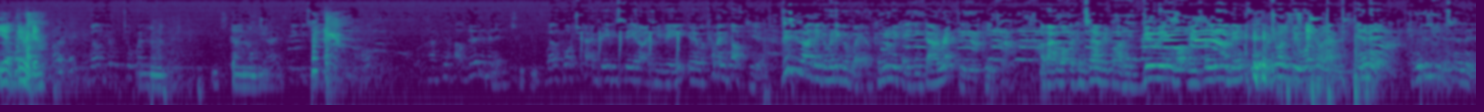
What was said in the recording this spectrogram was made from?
Yeah, here we go. Uh, what's going on here? Well, watch BBC and ITV, you know, we're coming after you. This is, I think, a really good way of communicating directly with people about what the Conservative Party is doing, what we believe in. What do you want to do? Wash your hands. In a minute. Can we just do this in a minute?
